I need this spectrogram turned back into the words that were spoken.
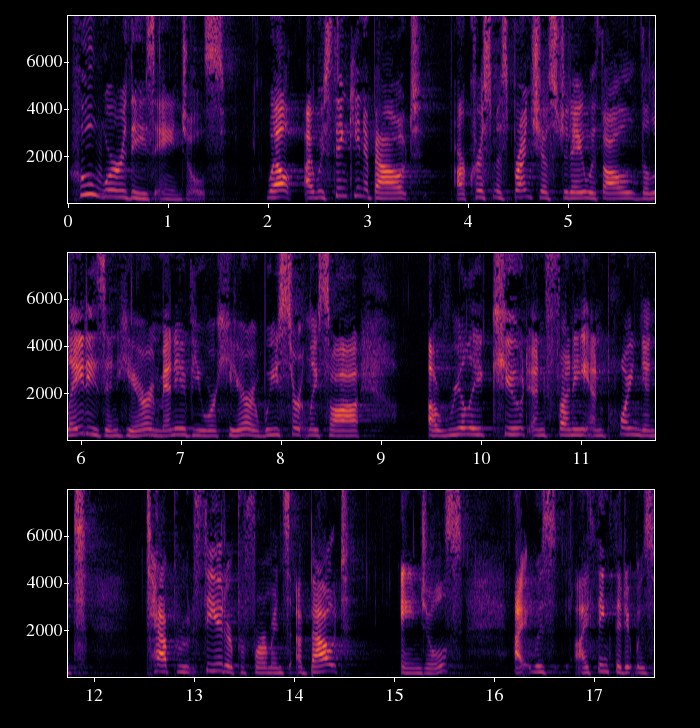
Who were these angels? Well, I was thinking about our Christmas brunch yesterday with all the ladies in here, and many of you were here, and we certainly saw a really cute and funny and poignant taproot theater performance about angels. I, was, I think that it was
